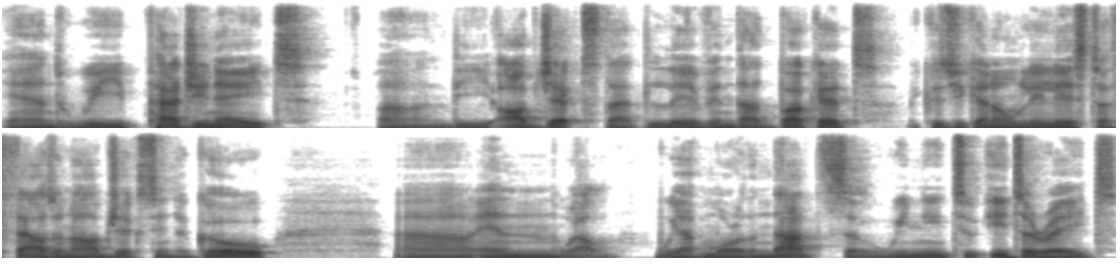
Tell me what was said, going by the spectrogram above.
and we paginate uh, the objects that live in that bucket because you can only list a thousand objects in a go. Uh, and well, we have more than that. So we need to iterate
